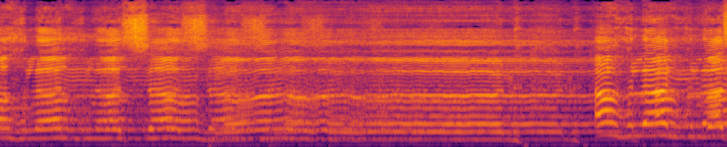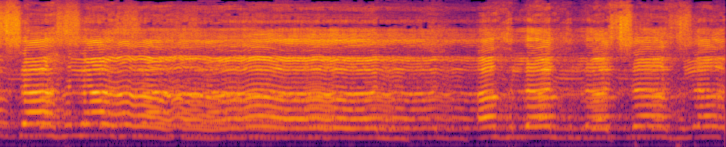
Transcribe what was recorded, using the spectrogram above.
أهلا وسهلا. أهلا وسهلا. أهلا وسهلا.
